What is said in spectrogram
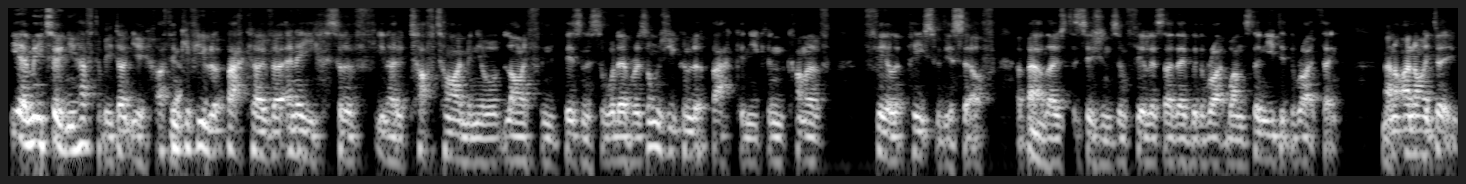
Yeah, me too. And you have to be, don't you? I think if you look back over any sort of, you know, tough time in your life and business or whatever, as long as you can look back and you can kind of feel at peace with yourself about Mm. those decisions and feel as though they were the right ones, then you did the right thing. And, and I do,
